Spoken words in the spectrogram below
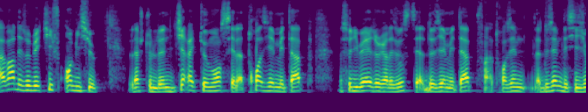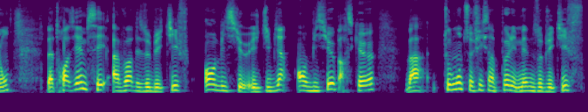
Avoir des objectifs ambitieux. Là, je te le donne directement, c'est la troisième étape. Se libérer du regard des autres, c'est la deuxième étape, enfin la troisième, la deuxième décision. La troisième, c'est avoir des objectifs ambitieux. Et je dis bien ambitieux parce que bah tout le monde se fixe un peu les mêmes objectifs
